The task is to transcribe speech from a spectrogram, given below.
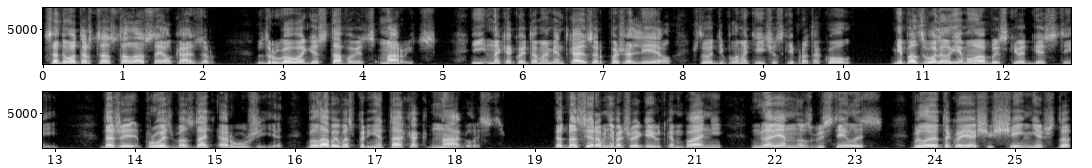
С одного торца стола стоял кайзер, с другого — гестаповец Марвиц. И на какой-то момент кайзер пожалел, что дипломатический протокол не позволил ему обыскивать гостей. Даже просьба сдать оружие была бы воспринята как наглость. Атмосфера в небольшой кают-компании мгновенно сгустилась. Было такое ощущение, что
